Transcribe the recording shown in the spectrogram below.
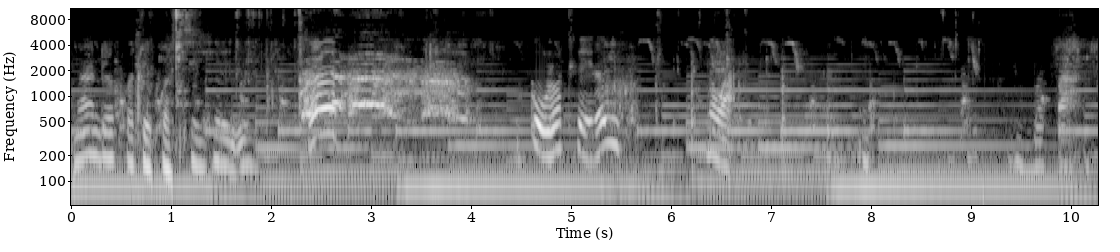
Nah, dia kuat kuat sih ini. Cổ nó thể đấy. Nào ạ. Bapak. Tapi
